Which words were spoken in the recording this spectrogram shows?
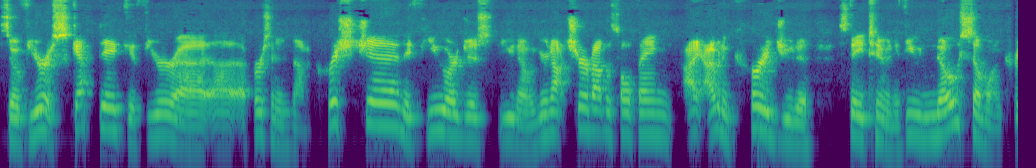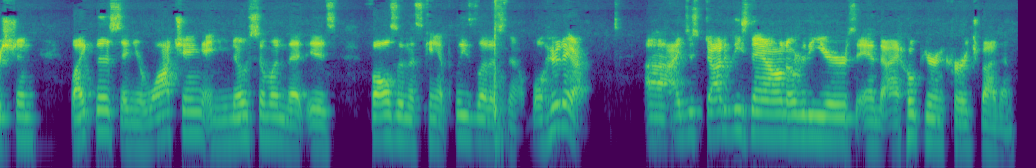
So if you're a skeptic, if you're a, a, person who's not a Christian, if you are just, you know, you're not sure about this whole thing, I, I would encourage you to stay tuned. If you know someone Christian like this and you're watching and you know someone that is falls in this camp, please let us know. Well, here they are. Uh, I just jotted these down over the years, and I hope you're encouraged by them.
